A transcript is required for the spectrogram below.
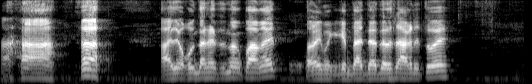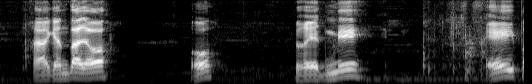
Ayaw kong dalhin ito ng pangit. Talagang magiganda dadala sa akin ito eh. Kaya ganda, oh. Oh. Redmi A5.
